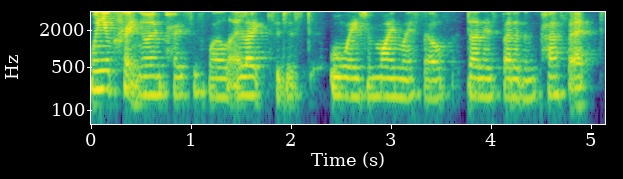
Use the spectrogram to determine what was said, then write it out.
when you're creating your own posts as well, I like to just always remind myself done is better than perfect.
